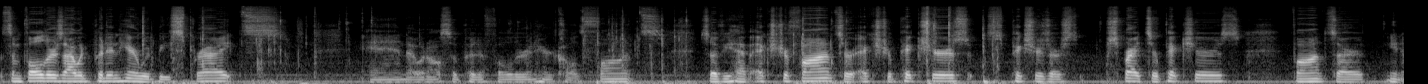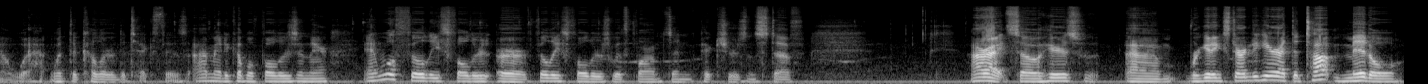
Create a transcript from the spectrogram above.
some folders I would put in here would be sprites and I would also put a folder in here called fonts. So if you have extra fonts or extra pictures, pictures are sprites or pictures, fonts are you know what what the color of the text is. I made a couple folders in there and we'll fill these folders or fill these folders with fonts and pictures and stuff Alright, so here's, um, we're getting started here. At the top middle,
